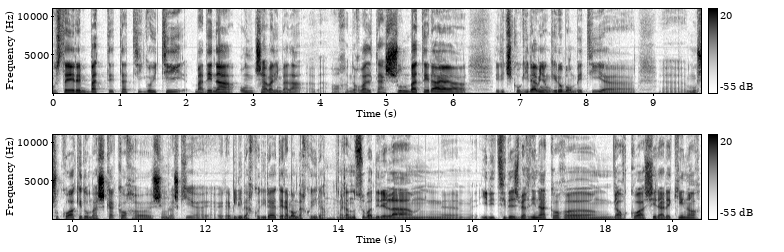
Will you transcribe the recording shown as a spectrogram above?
usta eren batetatik goiti, ba dena ontsa balin bada, ba, hor normaltasun batera uh, iritsiko gira, baina gero bon beti uh, uh, musukoak edo maskak hor uh, seguraski uh, erabili beharko dira eta eraman beharko dira. Egan duzu, bat direla um, iritzi desberdinak hor uh, gaurko asirarek ekin hor,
